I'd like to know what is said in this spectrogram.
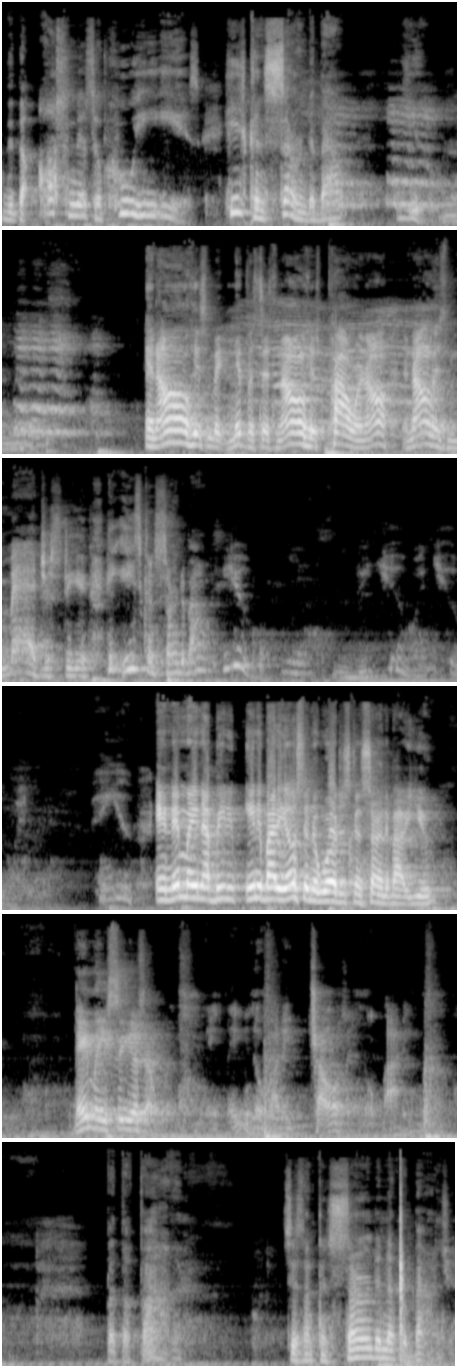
that the awesomeness of who He is. He's concerned about you. And all his magnificence and all his power and all and all his majesty. He, he's concerned about you. And there may not be anybody else in the world that's concerned about you. They may see us, ain't nobody, Charles ain't nobody. But the Father says, I'm concerned enough about you.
